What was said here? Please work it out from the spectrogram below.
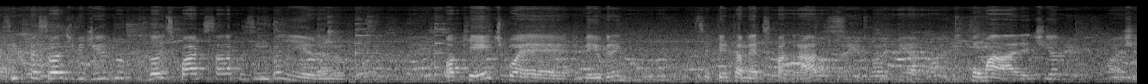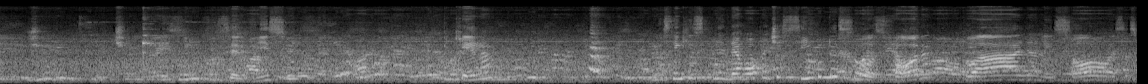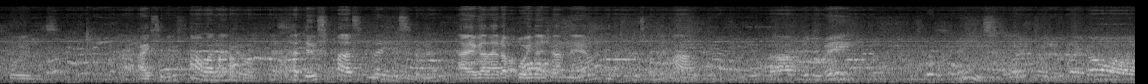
Cinco pessoas dividindo dois quartos, sala, cozinha e banheiro, meu. Ok, tipo, é meio grande, 70 metros quadrados, com uma área de, de, de, de serviço pequena. Mas tem que vender roupa de cinco pessoas, fora toalha, lençol, essas coisas. Aí sempre fala, né, meu? Cadê o espaço pra isso, né? Aí a galera põe na janela e tudo descabelado. Tá tudo bem? É isso. Legal.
